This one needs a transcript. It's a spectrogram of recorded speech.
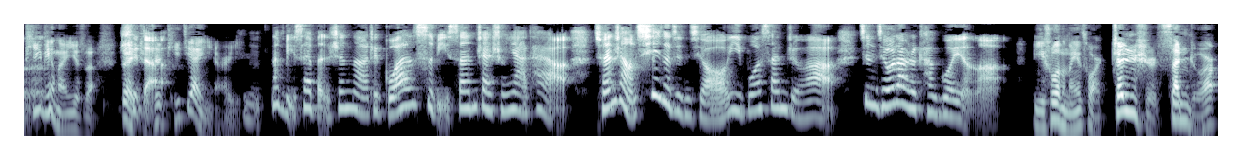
批评的意思，对，只是提建议而已。嗯，那比赛本身呢？这国安四比三战胜亚太啊，全场七个进球，一波三折啊，进球倒是看过瘾了。你说的没错，真是三折。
